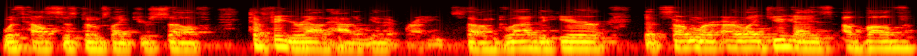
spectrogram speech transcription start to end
with health systems like yourself to figure out how to get it right. So I'm glad to hear that some are, are like you guys above,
